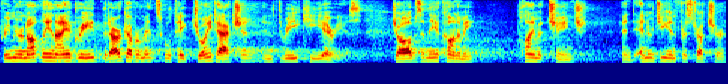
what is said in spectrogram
Premier Notley and I agreed that our governments will take joint action in three key areas, jobs and the economy, climate change, and energy infrastructure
